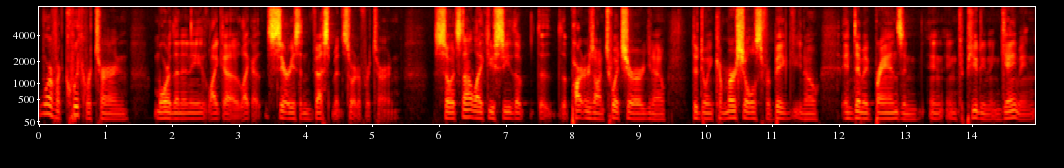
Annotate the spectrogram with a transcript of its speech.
more of a quick return more than any like a like a serious investment sort of return. So it's not like you see the, the, the partners on Twitch are, you know, they're doing commercials for big, you know, endemic brands in, in, in computing and gaming.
